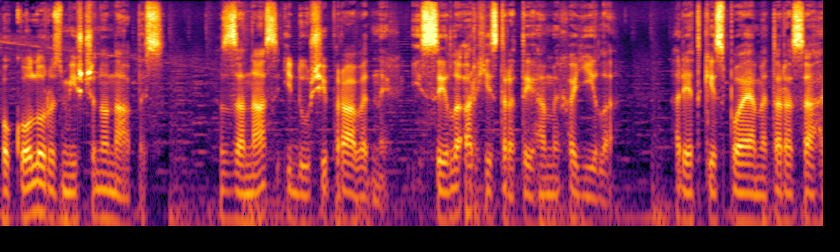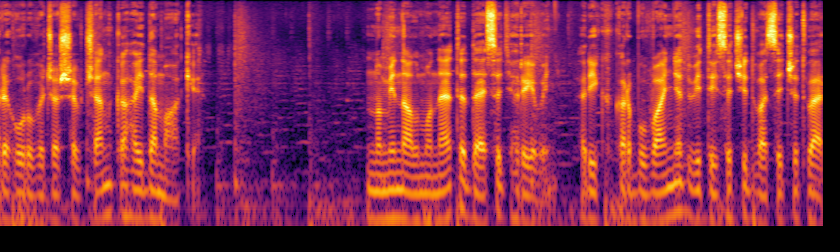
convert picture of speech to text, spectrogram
По колу розміщено напис За нас і душі праведних, і сила архістратига Михаїла. Рядки з поеми Тараса Григоровича Шевченка Гайдамаки. Номінал монети 10 гривень. Рік карбування 2024.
